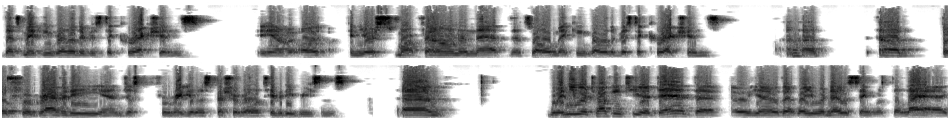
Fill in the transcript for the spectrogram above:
that's making relativistic corrections. You know, in your smartphone and that, that's all making relativistic corrections. Uh, uh, both for gravity and just for regular special relativity reasons. Um, when you were talking to your dad, though, you know that what you were noticing was the lag,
